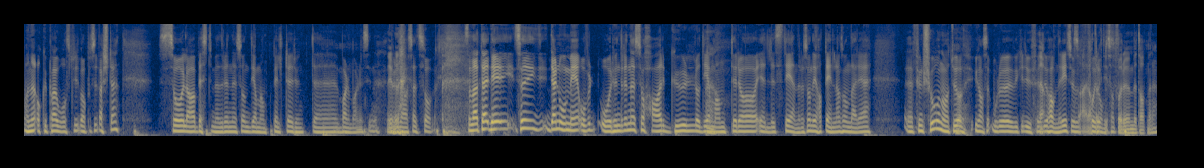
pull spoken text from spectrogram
og når Occupy Wall Street var på sitt verste, så la bestemødrene sånn diamantbelte rundt eh, barnebarna sine. De la seg sove. Sånn det, det, så det er noe med over århundrene så har gull og diamanter og edle stener og sånn, de har hatt en eller annen sånn derre eh, funksjon, og at du uansett hvor du, hvilket uføre Ja. du havner i, så, Så får du omsatt med det.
